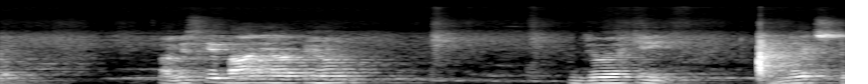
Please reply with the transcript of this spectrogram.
तो अब इसके बाद यहाँ पे हम जो है कि नेक्स्ट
